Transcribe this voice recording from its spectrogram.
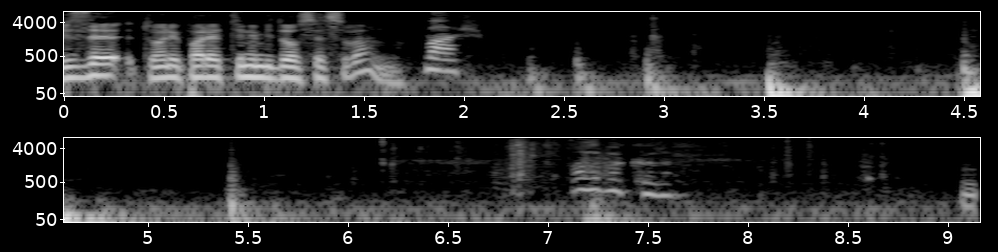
Bizde Tony Paretti'nin bir dosyası var mı? Var. Al bakalım. Hmm.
